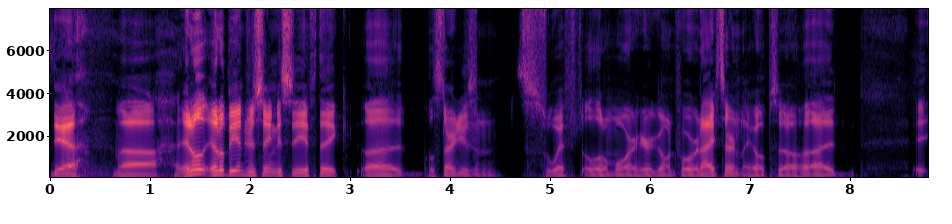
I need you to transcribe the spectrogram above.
Yeah, uh, it'll it'll be interesting to see if they uh, will start using Swift a little more here going forward. I certainly hope so. Uh, it-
